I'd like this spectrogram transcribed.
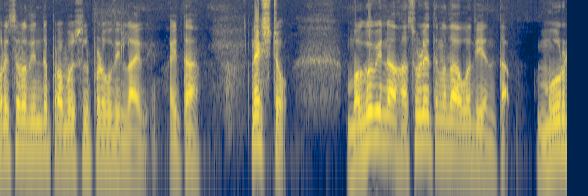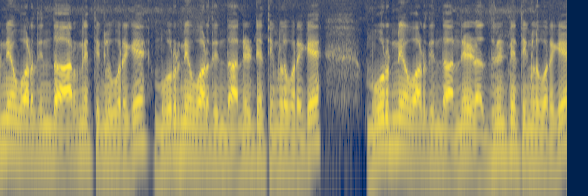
ಪರಿಸರದಿಂದ ಪ್ರಭಾವಿಸಲ್ಪಡುವುದಿಲ್ಲ ಇಲ್ಲಿ, ಆಯಿತಾ? ನೆಕ್ಸ್ಟು, ಮಗುವಿನ ಹಸುಳೆತನದ ಅವಧಿ ಅಂತ. ಮೂರನೇ ವಾರದಿಂದ ಆರನೇ ತಿಂಗಳವರೆಗೆ, ಮೂರನೇ ವಾರದಿಂದ ಹನ್ನೆರಡನೇ ತಿಂಗಳವರೆಗೆ, ಮೂರನೇ ವಾರದಿಂದ ಹನ್ನೆರಡು, ಹದಿನೆಂಟನೇ ತಿಂಗಳವರೆಗೆ,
